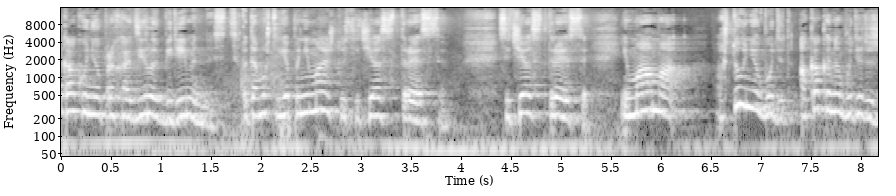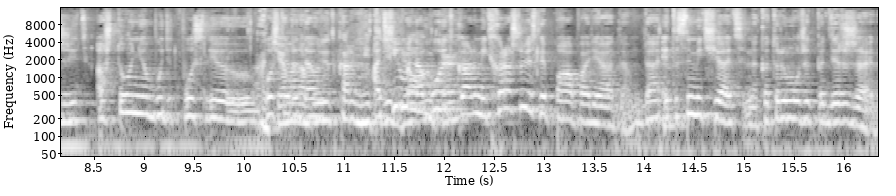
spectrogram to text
как у нее проходила беременность. Потому что я понимаю, что сейчас стрессы. Сейчас стрессы. И мама а что у нее будет? А как она будет жить? А что у нее будет после, а после чем родов... она будет кормить А чем она будет кормить? Хорошо, если папа рядом, да? Это замечательно, который может поддержать.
